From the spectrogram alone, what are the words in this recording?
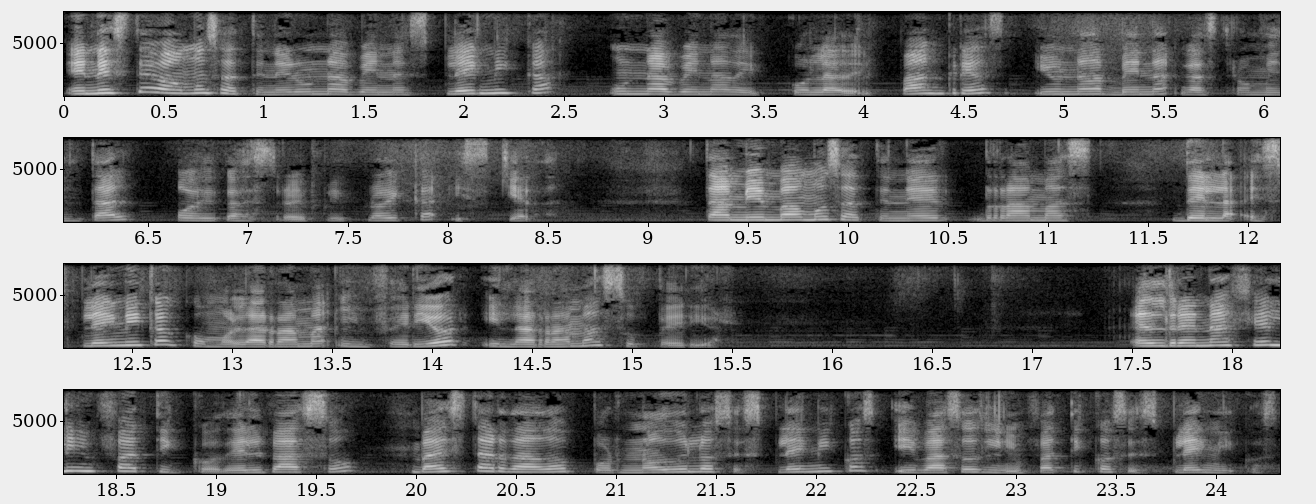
En este vamos a tener una vena esplénica, una vena de cola del páncreas y una vena gastromental o gastroepiliploica izquierda. También vamos a tener ramas de la esplénica como la rama inferior y la rama superior. El drenaje linfático del vaso va a estar dado por nódulos esplénicos y vasos linfáticos esplénicos.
